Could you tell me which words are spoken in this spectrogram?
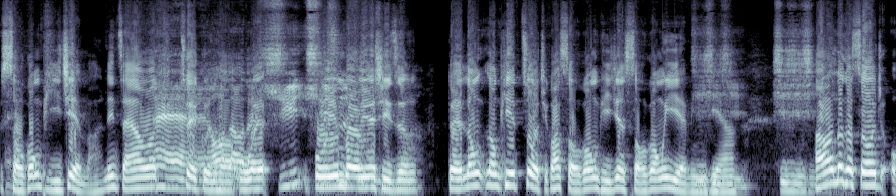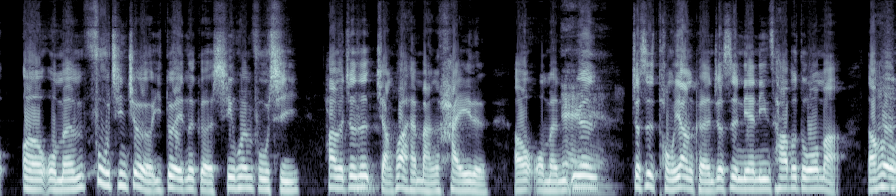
手工皮件嘛，你知影我最近吼有诶，有缘无缘时阵。对，弄弄可以做几块手工皮件、手工艺的物件啊。然后那个时候就呃，我们附近就有一对那个新婚夫妻，他们就是讲话还蛮嗨的。然后我们因为就是同样可能就是年龄差不多嘛，然后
